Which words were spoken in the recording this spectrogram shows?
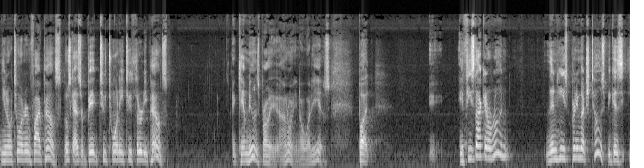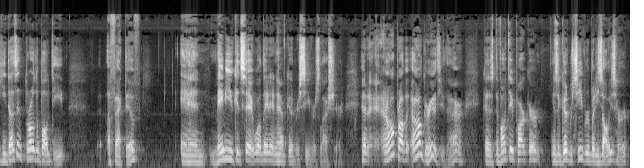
you know, 205 pounds. Those guys are big, 220, 230 pounds. And Cam Newton's probably, I don't even know what he is. But if he's not going to run, then he's pretty much toast because he doesn't throw the ball deep, effective. And maybe you could say, well, they didn't have good receivers last year. And, and I'll probably, I'll agree with you there because DeVante Parker is a good receiver, but he's always hurt.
